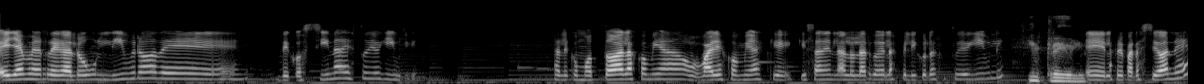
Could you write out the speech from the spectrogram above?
ella me regaló un libro de, de cocina de Estudio Ghibli. Sale como todas las comidas o varias comidas que, que salen a lo largo de las películas de Estudio Ghibli. Increíble. Eh, las preparaciones,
